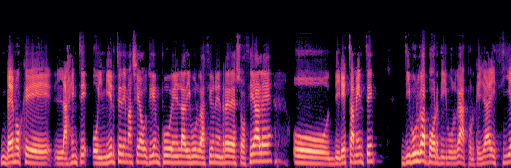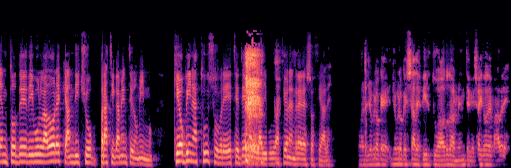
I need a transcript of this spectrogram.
vemos que la gente o invierte demasiado tiempo en la divulgación en redes sociales o directamente divulga por divulgar, porque ya hay cientos de divulgadores que han dicho prácticamente lo mismo. ¿Qué opinas tú sobre este tema de la divulgación en redes sociales? Bueno, yo creo que yo creo que se ha desvirtuado totalmente, que se ha ido de madre.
